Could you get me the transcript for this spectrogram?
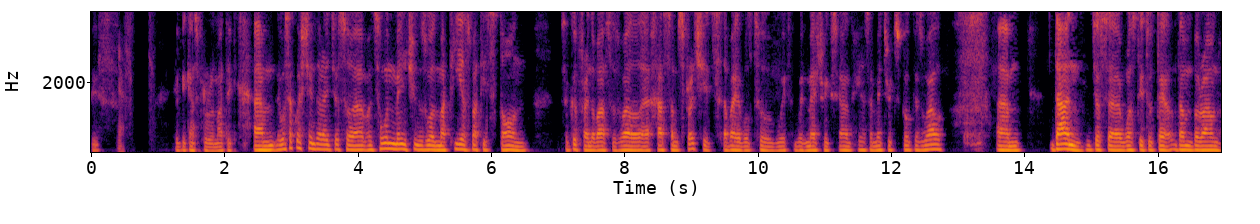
It's, yes. It becomes problematic. Um, there was a question that I just saw, uh, someone mentioned as well, Matthias Battiston, a good friend of ours as well, uh, has some spreadsheets available too with, with metrics, and he has a metrics book as well. Um, Dan just uh, wanted to tell Dan Brown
